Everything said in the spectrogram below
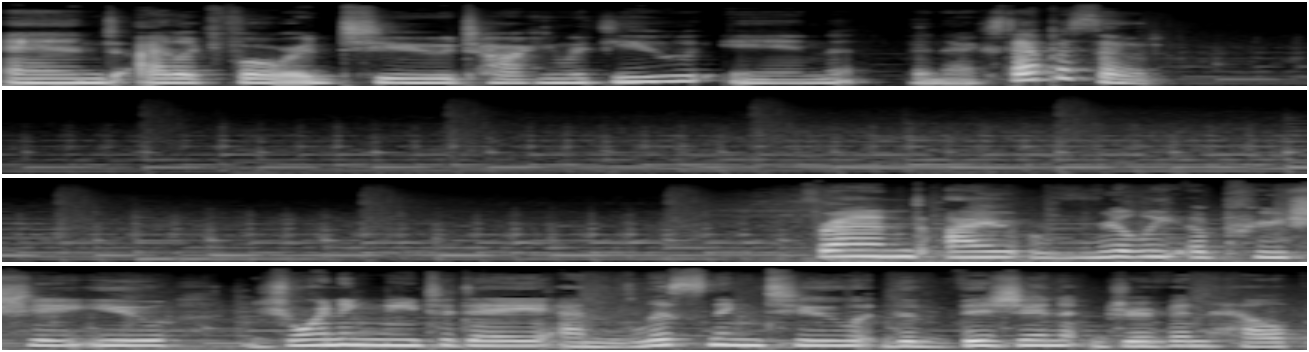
And I look forward to talking with you in the next episode. Friend, I really appreciate you joining me today and listening to the Vision Driven Health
